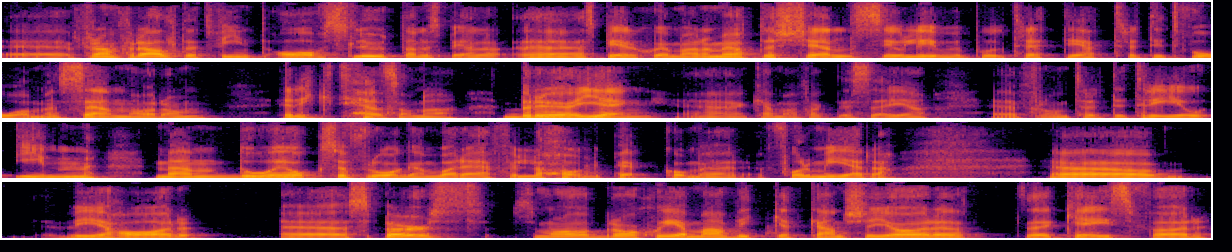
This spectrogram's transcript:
Eh, framförallt ett fint avslutande spel, eh, spelschema. De möter Chelsea och Liverpool 31-32 men sen har de riktiga sådana brödgäng eh, kan man faktiskt säga från 33 och in. Men då är också frågan vad det är för lag Pep kommer formera. Vi har Spurs som har bra schema, vilket kanske gör ett case för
